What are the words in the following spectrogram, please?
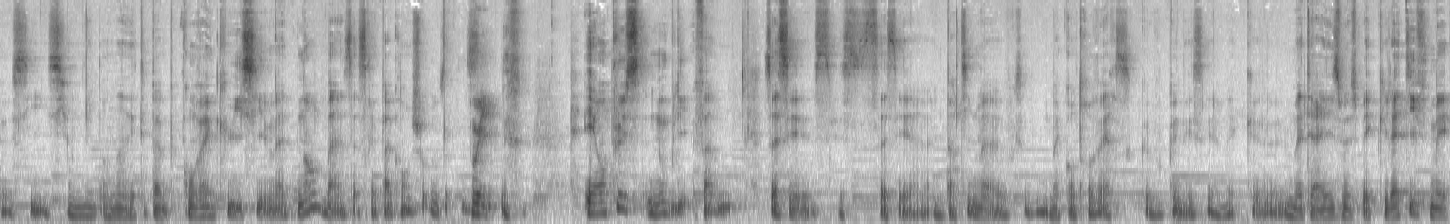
euh, si, si on n'en était pas convaincu ici et maintenant, ben, ça serait pas grand-chose. Oui. Et en plus, n'oublie, enfin, ça c'est ça c'est une partie de ma, controverse que vous connaissez avec le matérialisme spéculatif, mais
